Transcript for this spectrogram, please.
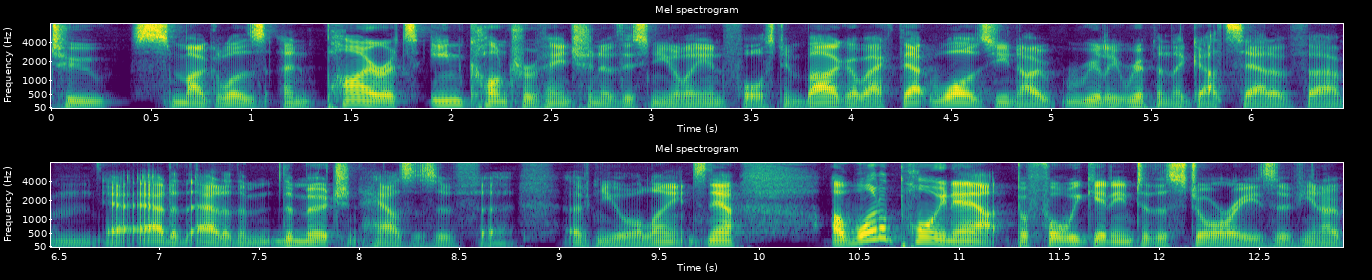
to smugglers and pirates in contravention of this newly enforced embargo act that was, you know, really ripping the guts out of um, out of out of the, the merchant houses of uh, of New Orleans. Now, I want to point out before we get into the stories of you know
